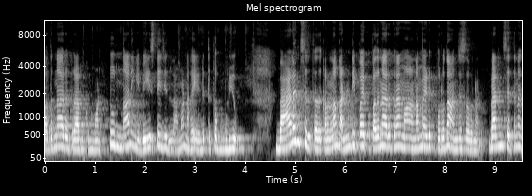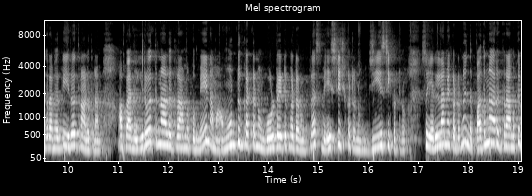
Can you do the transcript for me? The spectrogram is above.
பதினாறு கிராமுக்கு மட்டும்தான் நீங்கள் வேஸ்டேஜ் இல்லாமல் நகை எடுத்துக்க முடியும். பேலன்ஸ் இருக்கிறதுக்கெல்லாம் கண்டிப்பாக இப்போ பதினாறு கிராம் நம்ம எடுக்க போகிறது அஞ்சு சவரன் பேலன்ஸ் எத்தனை கிராம் இருக்குது இருபத்தி நாலு கிராம் அப்போ அந்த இருபத்தி நாலு கிராமுக்குமே நம்ம அமௌண்ட்டும் கட்டணும் கோல்ட் ரேட்டும் கட்டணும் ப்ளஸ் வேஸ்டேஜ் கட்டணும் ஜிஎஸ்டி கட்டணும். ஸோ எல்லாமே கட்டணும். இந்த பதினாறு கிராமுக்கு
